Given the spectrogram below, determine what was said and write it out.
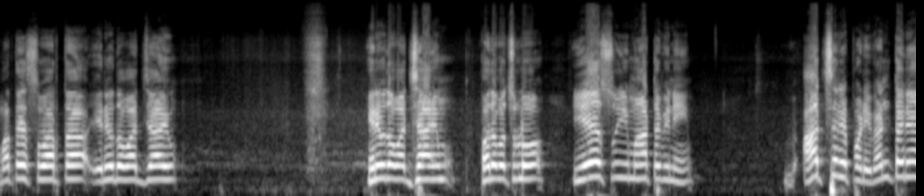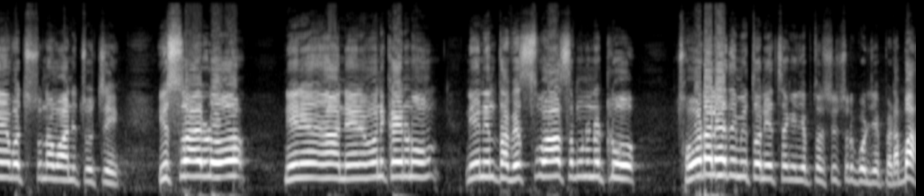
మతేశ్వార్త ఎనిమిదవ అధ్యాయం. ఎనిమిదవ అధ్యాయం పదవచ్చులో యేసు ఈ మాట విని ఆశ్చర్యపడి వెంటనే వచ్చుతున్న వాడిని చూచి ఇస్రాయలులో నేను నేను ఎవరికైనాను? నేను ఇంత విశ్వాసం ఉన్నట్లు చూడలేదు మీతో నిశ్చయంగా చెప్తాను శిష్యుడు కూడా చెప్పాడు. అబ్బా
